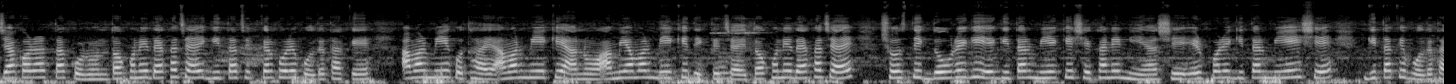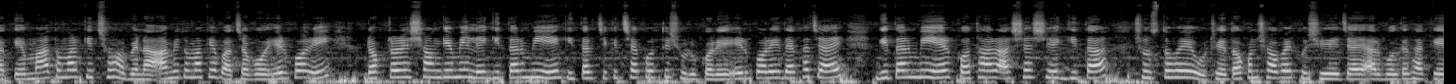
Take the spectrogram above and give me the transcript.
যা করার তা করুন। তখনই দেখা যায় গীতা চিৎকার করে বলতে থাকে, আমার মেয়ে কোথায়? আমার মেয়েকে আনো। আমি আমার মেয়েকে দেখতে চাই। তখনই দেখা যায় স্বস্তিক দৌড়ে গিয়ে গীতার মেয়েকে সেখানে নিয়ে আসে। এরপরে গীতার মেয়ে এসে গীতাকে বলতে থাকে, মা, তোমার কিছু হবে না। আমি তোমাকে বাঁচাবো। এরপরেই ডক্টরের সঙ্গে মিলে গীতার মেয়ে গীতার চিকিৎসা করতে শুরু করে। এরপরেই দেখা যায়, গীতার মেয়ের কথার আশ্বাসে গীতা সুস্থ হয়ে ওঠে। তখন সবাই খুশি হয়ে যায় আর বলতে থাকে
